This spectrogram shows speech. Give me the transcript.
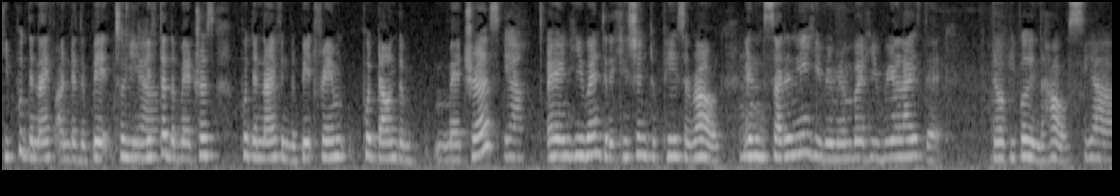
he put the knife under the bed. So he Yeah. lifted the mattress, put the knife in the bed frame, put down the mattress, Yeah. and he went to the kitchen to pace around. Mm. And suddenly he remembered, he realized that there were people in the house. yeah.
